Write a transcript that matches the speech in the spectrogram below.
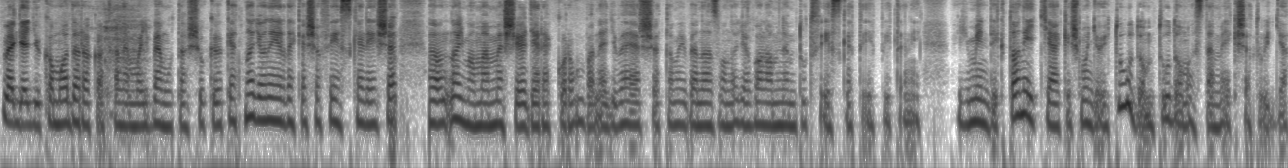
megegyük a madarakat, hanem hogy bemutassuk őket. Nagyon érdekes a fészkelése. A nagymamám mesél gyerekkoromban egy verset, amiben az van, hogy a galam nem tud fészket építeni. Így mindig tanítják, és mondja, hogy tudom, tudom, aztán mégse tudja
